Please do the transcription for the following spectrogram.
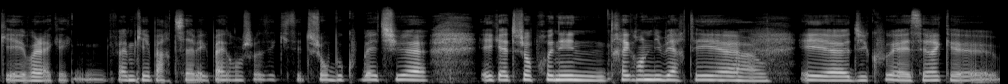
Qui est voilà qui est une femme qui est partie avec pas grand chose et qui s'est toujours beaucoup battue et qui a toujours prôné une très grande liberté et du coup c'est vrai que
